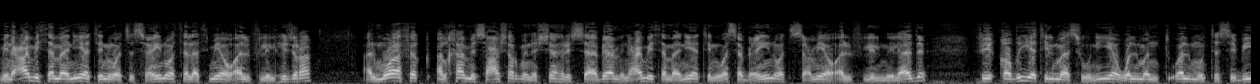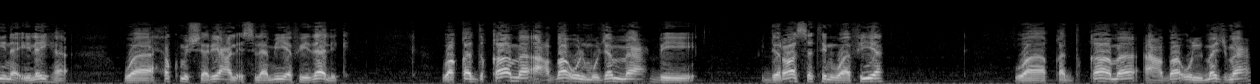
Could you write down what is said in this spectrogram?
من عام ثمانية وتسعين وثلاثمائة ألف للهجرة الموافق الخامس عشر من الشهر السابع من عام ثمانية وسبعين وتسعمائة ألف للميلاد في قضية الماسونية والمنتسبين إليها وحكم الشريعة الإسلامية في ذلك. وقد قام أعضاء المجمع بدراسة وافية وقد قام أعضاء المجمع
